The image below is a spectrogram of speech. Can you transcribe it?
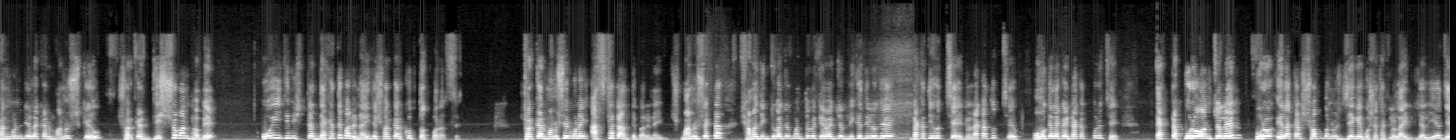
ধানমন্ডি এলাকার মানুষকেও সরকার দৃশ্যমানভাবে ওই জিনিসটা দেখাতে পারে নাই যে সরকার খুব তৎপর আছে। সরকার মানুষের মনে আস্থাটা আনতে পারে নাই। মানুষ একটা সামাজিক যোগাযোগ মাধ্যমে কেউ একজন লিখে দিল যে ডাকাতি হচ্ছে ডাকাত হচ্ছে অমুক এলাকায় ডাকাত করেছে একটা পুরো অঞ্চলের পুরো এলাকার সব মানুষ জেগে বসে থাকল লাইট জ্বালিয়ে যে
